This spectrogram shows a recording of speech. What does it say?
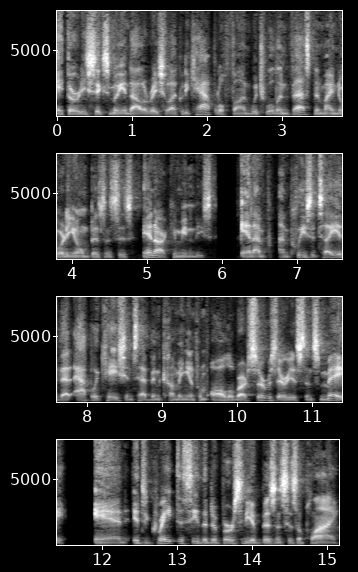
a $36 million racial equity capital fund, which will invest in minority owned businesses in our communities. And I'm, I'm pleased to tell you that applications have been coming in from all of our service areas since May. And it's great to see the diversity of businesses applying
